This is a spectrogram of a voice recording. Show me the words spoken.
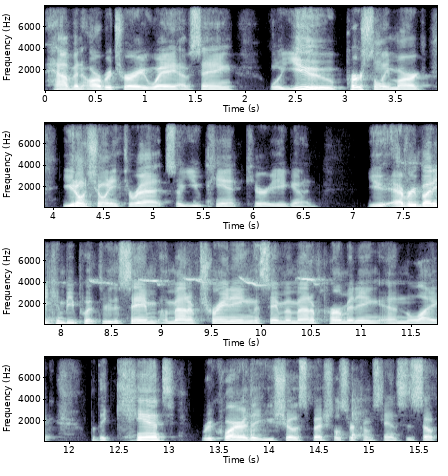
have an arbitrary way of saying well you personally mark you don't show any threat so you can't carry a gun. You everybody can be put through the same amount of training the same amount of permitting and the like but they can't require that you show special circumstances. So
